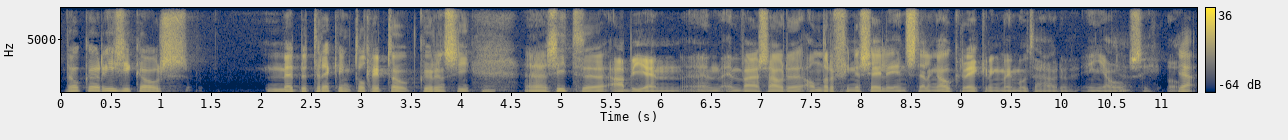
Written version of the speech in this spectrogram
Welke risico's met betrekking tot cryptocurrency uh, ziet uh, ABN? En, en, waar zouden andere financiële instellingen ook rekening mee moeten houden in jouw ja. opzicht? Oh. Ja,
